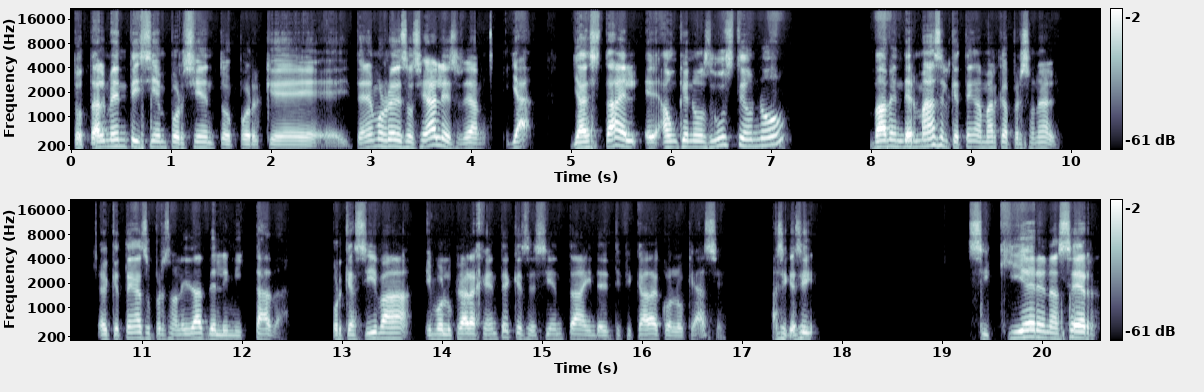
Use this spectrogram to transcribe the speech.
Totalmente y 100%, porque tenemos redes sociales, o sea, ya, ya está, eh, aunque nos guste o no, va a vender más el que tenga marca personal, el que tenga su personalidad delimitada, porque así va a involucrar a gente que se sienta identificada con lo que hace. Así que sí, si quieren hacer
